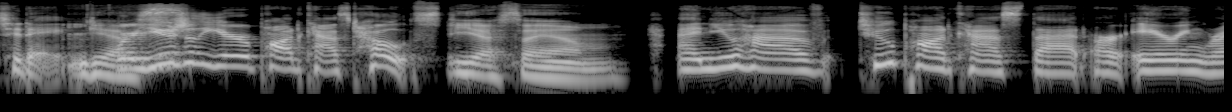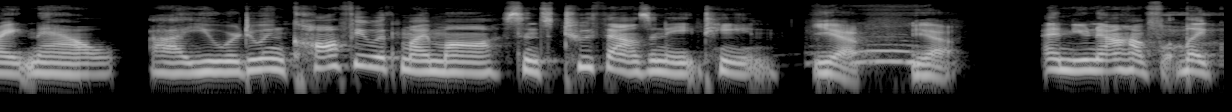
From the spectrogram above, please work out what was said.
today, Yes. where usually you're a podcast host. Yes, I am. And you have two podcasts that are airing right now. Uh, you were doing Coffee with My Ma since 2018. Yeah. Yeah. And you now have like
